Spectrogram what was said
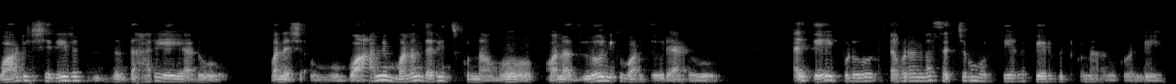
వాడు శరీర దారి అయ్యాడు. మన శ- వాడిని మనం ధరించుకున్నాము. మనలోనికి వాడు దూరాడు. అయితే ఇప్పుడు ఎవరన్నా సత్యమూర్తి అని పేరు పెట్టుకున్నారనుకోండి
